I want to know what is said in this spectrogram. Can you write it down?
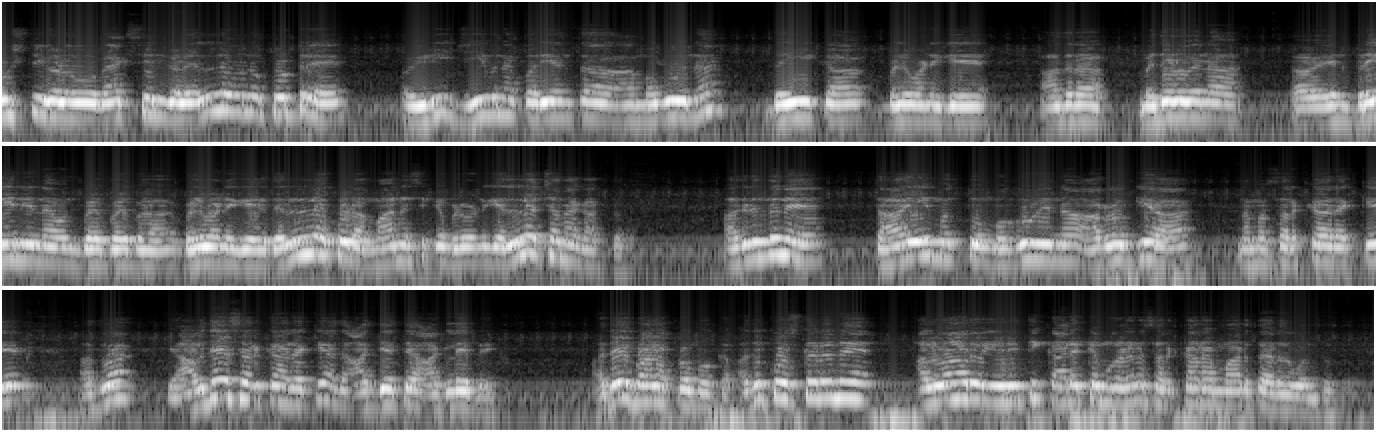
ಔಷಧಿಗಳು ವ್ಯಾಕ್ಸಿನ್ಗಳು ಎಲ್ಲವನ್ನು ಕೊಟ್ಟರೆ ಇಡೀ ಜೀವನ ಪರ್ಯಂತ ಆ ಮಗುವಿನ ದೈಹಿಕ ಬೆಳವಣಿಗೆ, ಅದರ ಮೆದುಳುವಿನ ಏನು ಬ್ರೈನಿನ ಒಂದು ಬೆಳವಣಿಗೆ, ಅದೆಲ್ಲ ಕೂಡ ಮಾನಸಿಕ ಬೆಳವಣಿಗೆ ಎಲ್ಲ ಚೆನ್ನಾಗಾಗ್ತದೆ. ಅದರಿಂದನೇ ತಾಯಿ ಮತ್ತು ಮಗುವಿನ ಆರೋಗ್ಯ ನಮ್ಮ ಸರ್ಕಾರಕ್ಕೆ ಅಥವಾ ಯಾವುದೇ ಸರ್ಕಾರಕ್ಕೆ ಅದು ಆದ್ಯತೆ ಆಗಲೇಬೇಕು. ಅದೇ ಬಹಳ ಪ್ರಮುಖ. ಅದಕ್ಕೋಸ್ಕರನೇ ಹಲವಾರು ಈ ರೀತಿ ಕಾರ್ಯಕ್ರಮಗಳನ್ನು ಸರ್ಕಾರ ಮಾಡ್ತಾ ಇರುವಂಥದ್ದು.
